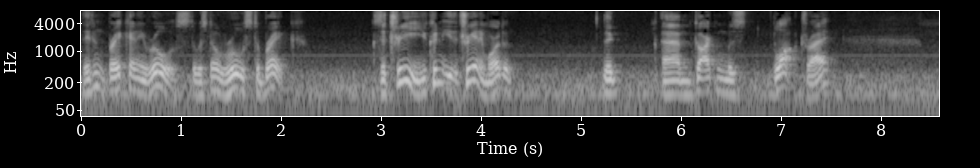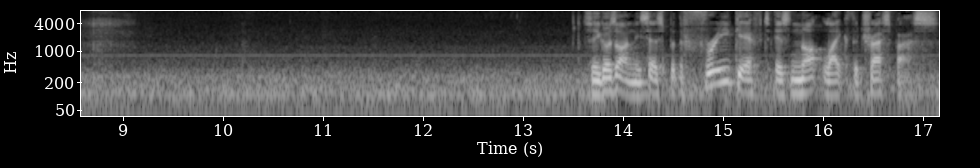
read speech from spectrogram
they didn't break any rules. There was no rules to break. Because the tree, you couldn't eat the tree anymore. The, the um, garden was blocked, right? So he goes on and he says, But the free gift is not like the trespass.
